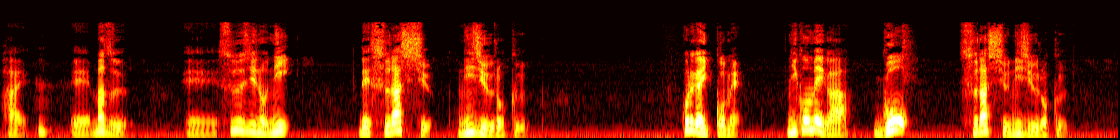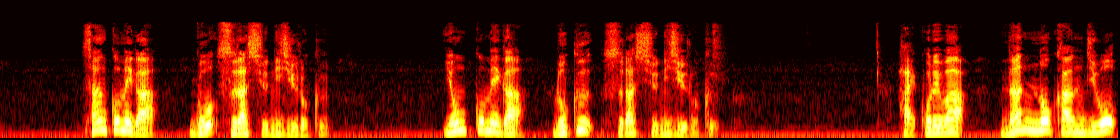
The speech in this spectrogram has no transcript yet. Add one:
はい。うんえーまず、えー数字の2で、スラッシュ26。これが1個目。2個目が5スラッシュ26。3個目が5スラッシュ26。4個目が6スラッシュ26。はい。これは何の漢字を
